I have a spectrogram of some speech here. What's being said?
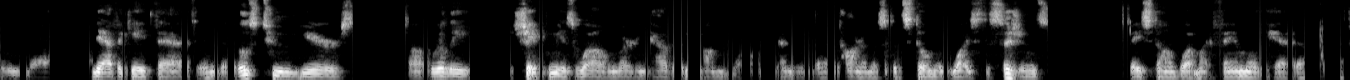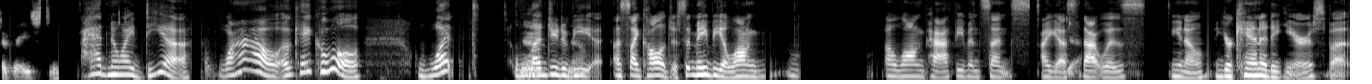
and uh, navigate that. And those two years uh, really shaped me as well, learning how to become independent and autonomous, but still make wise decisions based on what my family had, uh, had raised me. I had no idea. Wow. Okay, cool. What Yeah, led you to yeah. be a psychologist? It may be a long a long path even since I guess Yeah. that was, you know, your Canada years, but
